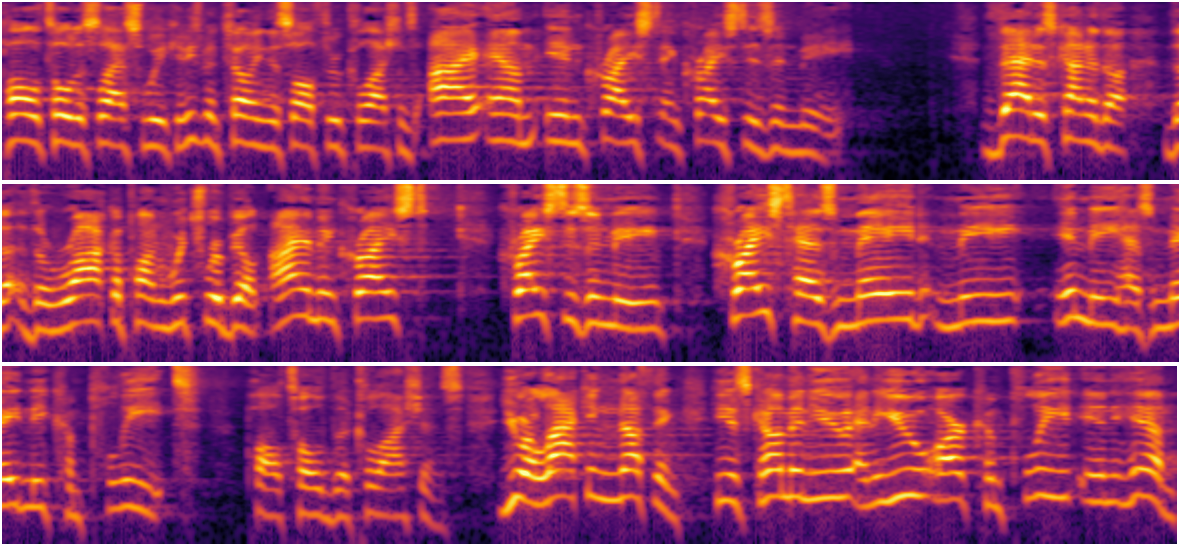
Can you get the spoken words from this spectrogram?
Paul told us last week, and he's been telling this all through Colossians I am in Christ, and Christ is in me. That is kind of the, the, the rock upon which we're built. I am in Christ, Christ is in me. Christ has made me, in me, has made me complete. Paul told the Colossians. You are lacking nothing. He has come in you, and you are complete in him.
